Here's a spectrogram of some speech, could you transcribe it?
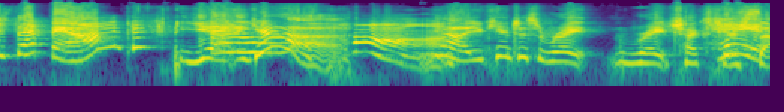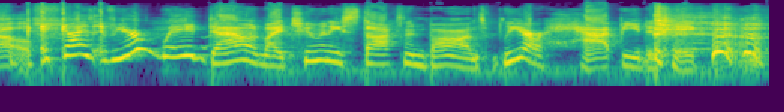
is that bad? yeah, yeah, Huh. yeah. You can't just write write checks to Hey, yourself. guys, if you're weighed down by too many stocks and bonds, we are happy to take them.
